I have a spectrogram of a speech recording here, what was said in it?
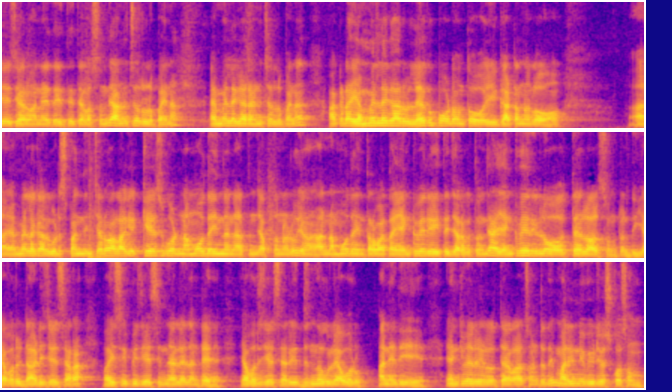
చేశారు అనేది అయితే తెలుస్తుంది. అనుచరుల పైన ఎమ్మెల్యే గారి అనుచరుల పైన. అక్కడ ఎమ్మెల్యే గారు లేకపోవడంతో ఈ ఘటనలో ఎమ్మెల్యే గారు కూడా స్పందించారు. అలాగే కేసు కూడా నమోదైందని అతను చెప్తున్నారు. ఆ నమోదైన తర్వాత ఎంక్వైరీ అయితే జరుగుతుంది. ఆ ఎంక్వైరీలో తేలాల్సి ఉంటుంది. ఎవరు దాడి చేశారా? వైసీపీ చేసిందా? లేదంటే ఎవరు చేశారు? ఈ దుందగులు ఎవరు? అనేది ఎంక్వైరీలో తేలాల్సి ఉంటుంది. మరిన్ని వీడియోస్ కోసం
